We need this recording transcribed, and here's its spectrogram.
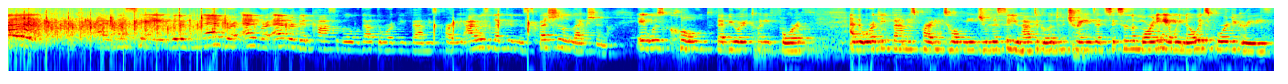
that, I must say, would have never, ever, ever been possible without the Working Families Party. I was elected in a special election. It was cold, February 24th, and the Working Families Party told me, Julissa, you have to go do trains at 6 in the morning, and we know it's 4 degrees.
